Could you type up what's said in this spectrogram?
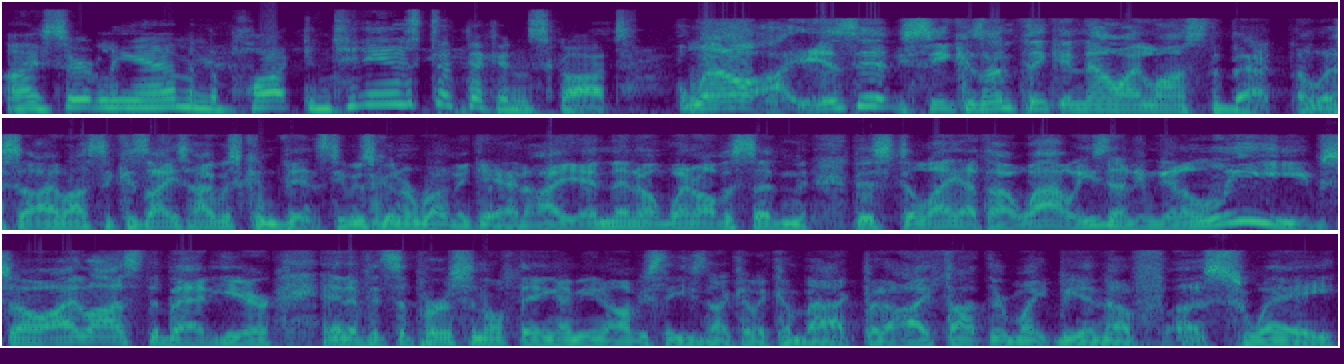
I certainly am, and the plot continues to thicken, Scott. Well, is it? See, because I'm thinking now I lost the bet, Alyssa. I lost it because I, I was convinced he was going to run again. I and then when all of a sudden this delay, I thought, wow, he's not even going to leave. So I lost the bet here. And if it's a personal thing, I mean, obviously he's not going to come back. But I thought there might be enough uh, sway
